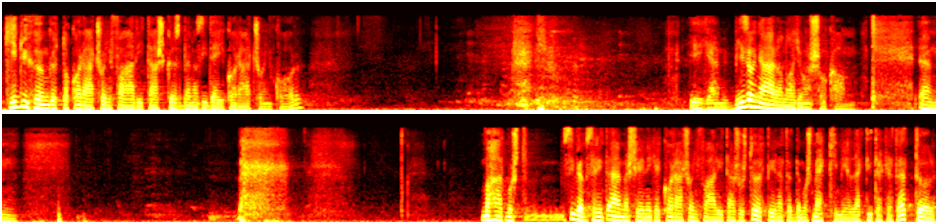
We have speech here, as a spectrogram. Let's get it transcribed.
Kidühöngött a karácsonyfállítás közben az idei karácsonykor. Igen, bizonyára nagyon sokan. Na hát most szívem szerint elmesélnék egy karácsonyfárításos történetet, de most megkíméllek titeket ettől.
